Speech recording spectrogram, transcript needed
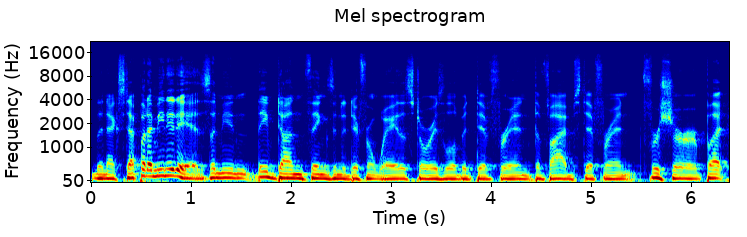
the next step. But I mean, it is. I mean, they've done things in a different way. The story's a little bit different. The vibe's different for sure. But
